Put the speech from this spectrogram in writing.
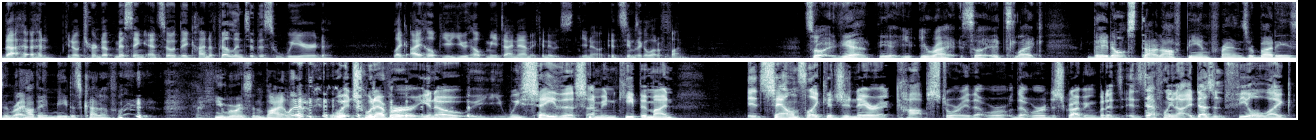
that had, you know, turned up missing, and so they kind of fell into this weird, like I help you, you help me dynamic, and it was, you know, it seems like a lot of fun. So yeah, yeah, you- you're right. So it's like they don't start off being friends or buddies, and Right. how they meet is kind of humorous and violent. Which, whenever you know we say this, I mean, keep in mind, it sounds like a generic cop story that we're that we're describing, but it's it's definitely not. It doesn't feel like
